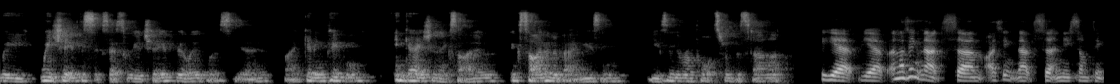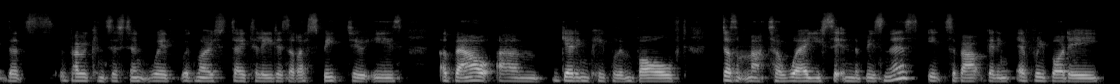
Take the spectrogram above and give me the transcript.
we we achieved the success we achieved really was yeah like getting people engaged and excited excited about using using the reports from the start. Yeah yeah. And i think that's um, i think that's certainly something that's very consistent with with most data leaders that i speak to is about um, getting people involved. Doesn't matter where you sit in the business it's about getting everybody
